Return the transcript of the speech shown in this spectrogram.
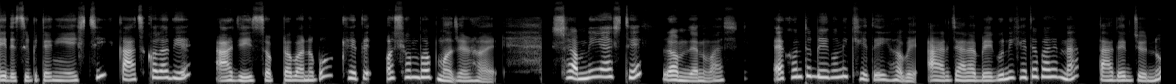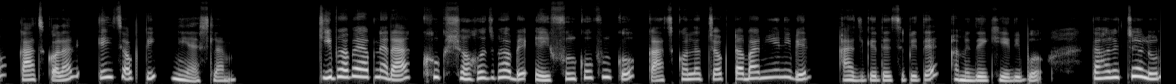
এই রেসিপিটা নিয়ে এসেছি। কাঁচকলা দিয়ে আজ এই চপটা বানাবো, খেতে অসম্ভব মজার হয়। সামনেই আসছে রমজান মাস। এখন তো বেগুনি খেতেই হবে। আর যারা বেগুনি খেতে পারেন না তাদের জন্য কাঁচকলার এই চপটি নিয়ে আসলাম। কীভাবে আপনারা খুব সহজভাবে এই ফুলকো ফুলকো কাঁচকলার চপটা বানিয়ে নেবেন, আজকের রেসিপিতে আমি দেখিয়ে দিব। তাহলে চলুন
